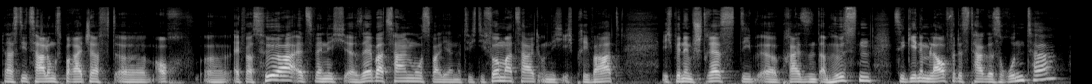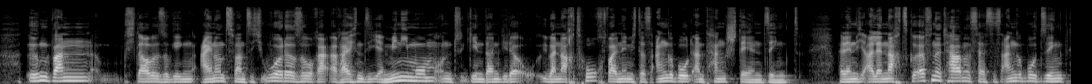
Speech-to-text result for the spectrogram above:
Da ist die Zahlungsbereitschaft äh, auch äh, etwas höher, als wenn ich äh, selber zahlen muss, weil ja natürlich die Firma zahlt und nicht ich privat. Ich bin im Stress, die äh, Preise sind am höchsten. Sie gehen im Laufe des Tages runter. Irgendwann, ich glaube so gegen 21 Uhr oder so, erreichen sie ihr Minimum und gehen dann wieder über Nacht hoch, weil nämlich das Angebot an Tankstellen sinkt. Weil ja nicht alle nachts geöffnet haben, das heißt, das Angebot sinkt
